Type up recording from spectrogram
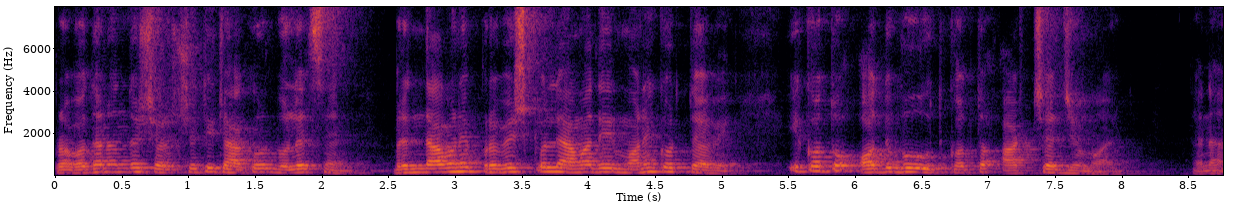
প্রবোধানন্দ সরস্বতী ঠাকুর বলেছেন, বৃন্দাবনে প্রবেশ করলে আমাদের মনে করতে হবে, এ কত অদ্ভুত, কত আশ্চর্যময়। হ্যাঁ না?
